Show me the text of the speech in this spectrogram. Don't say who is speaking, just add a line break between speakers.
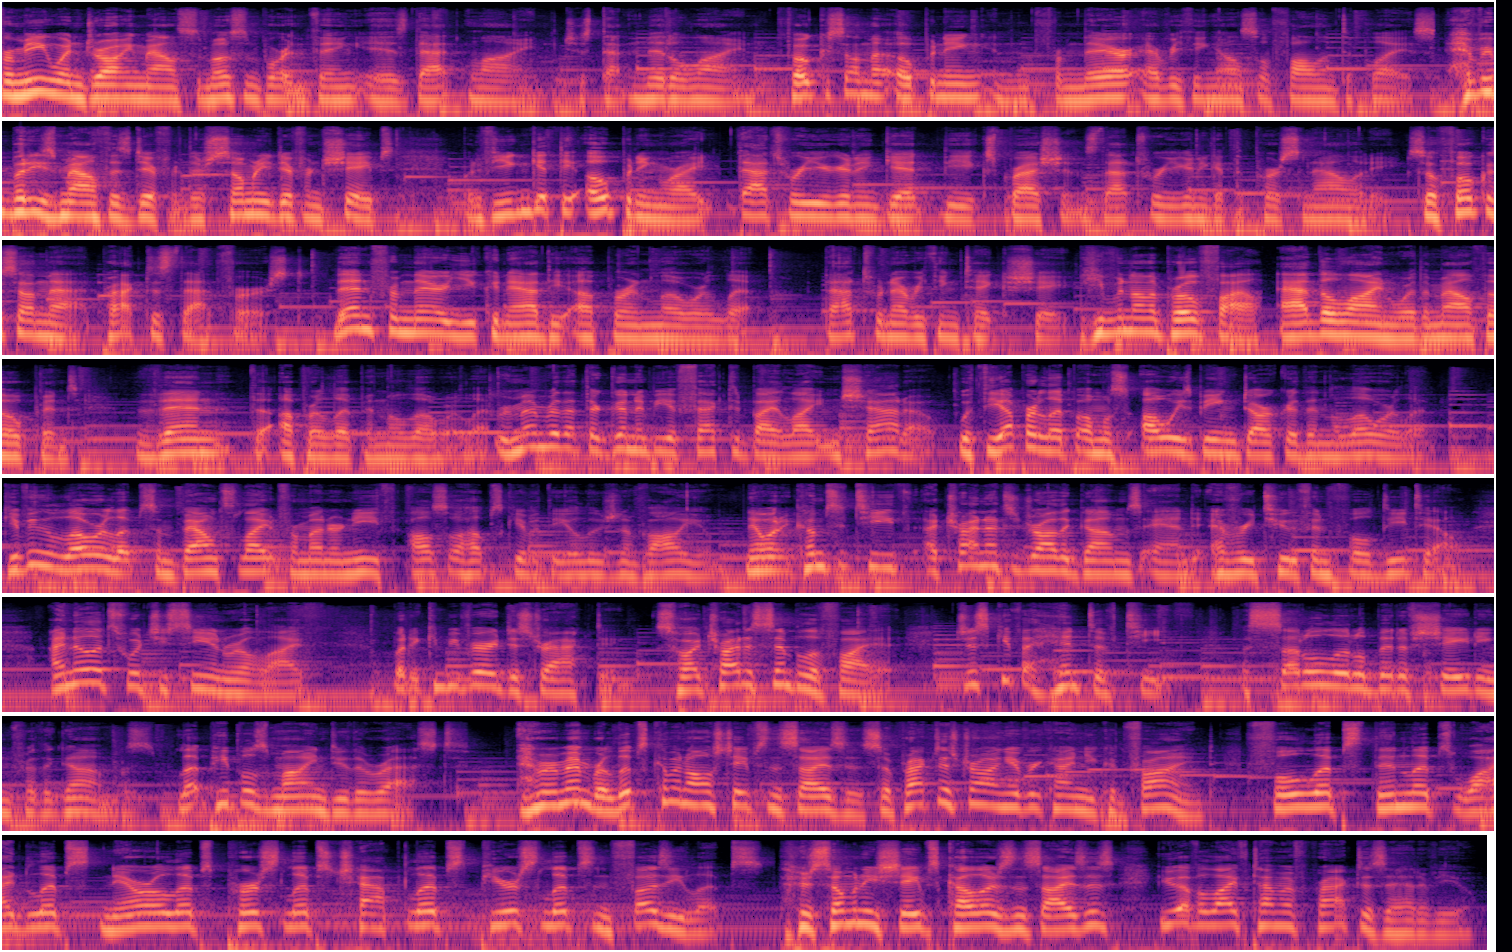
For me, when drawing mouths, the most important thing is that line, just that middle line. Focus on the opening, and from there, everything else will fall into place. Everybody's mouth is different. There's so many different shapes, but if you can get the opening right, that's where you're gonna get the expressions. That's where you're gonna get the personality. So focus on that. Practice that first. Then from there, you can add the upper and lower lip. That's when everything takes shape. Even on the profile, add the line where the mouth opens, then the upper lip and the lower lip. Remember that they're going to be affected by light and shadow, with the upper lip almost always being darker than the lower lip. Giving the lower lip some bounce light from underneath also helps give it the illusion of volume. Now when it comes to teeth, I try not to draw the gums and every tooth in full detail. I know that's what you see in real life, but it can be very distracting. So I try to simplify it. Just give a hint of teeth, a subtle little bit of shading for the gums. Let people's mind do the rest. And remember, lips come in all shapes and sizes, so practice drawing every kind you can find. Full lips, thin lips, wide lips, narrow lips, pursed lips, chapped lips, pierced lips, and fuzzy lips. There's so many shapes, colors, and sizes, you have a lifetime of practice ahead of you.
